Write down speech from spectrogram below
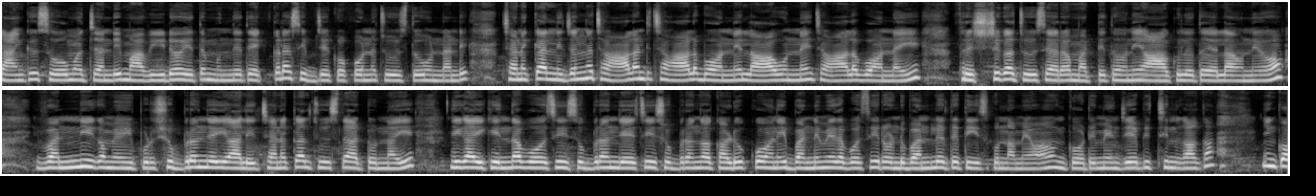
థ్యాంక్ యూ సో మచ్ అండి. మా వీడియో అయితే ముందైతే ఎక్కడ సిప్ చేయకోకుండా చూస్తూ ఉండండి. శనక్కాయలు నిజంగా చాలా అంటే చాలా బాగున్నాయి. లావు ఉన్నాయి చాలా బాగున్నాయి. ఫ్రెష్గా చూసారా మట్టితోని ఆకులతో ఎలా ఉన్నాయో ఇవన్నీ ఇక మేము ఇప్పుడు శుభ్రం చేయాలి. శనక్కాయలు చూస్తే అట్టున్నాయి. ఇక ఈ కింద పోసి శుభ్రం చేసి శుభ్రంగా కడుక్కొని బండి మీద పోసి రెండు బండ్లు అయితే తీసుకున్నాం మేము. ఇంకోటి మేము చేపించింది కాక ఇంకో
